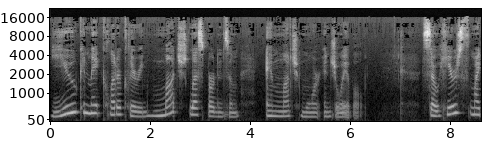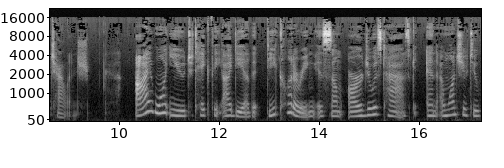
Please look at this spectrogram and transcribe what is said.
you can make clutter clearing much less burdensome and much more enjoyable. So here's my challenge I want you to take the idea that decluttering is some arduous task, and I want you to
